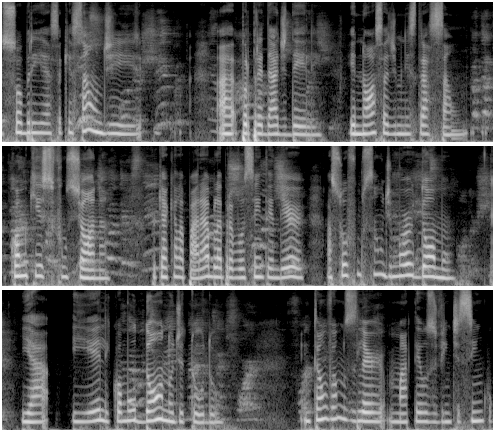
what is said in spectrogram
sobre essa questão de a propriedade dele e nossa administração. Como que isso funciona? Porque aquela parábola é para você entender a sua função de mordomo e, a, e ele como o dono de tudo. Então vamos ler Mateus 25,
